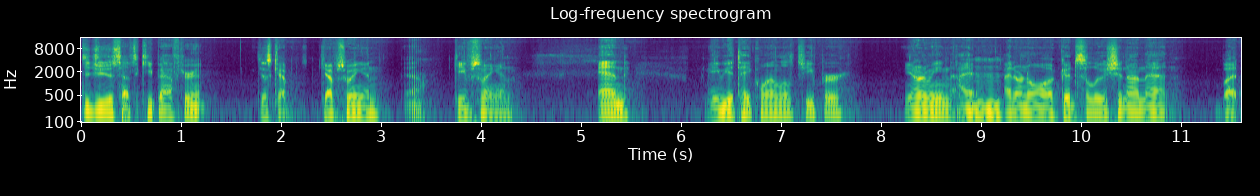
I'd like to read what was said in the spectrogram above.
Did you just have to keep after it? Just kept kept swinging. Yeah, keep swinging. And maybe you take one a little cheaper. You know what I mean? I Mhm. I don't know a good solution on that, but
